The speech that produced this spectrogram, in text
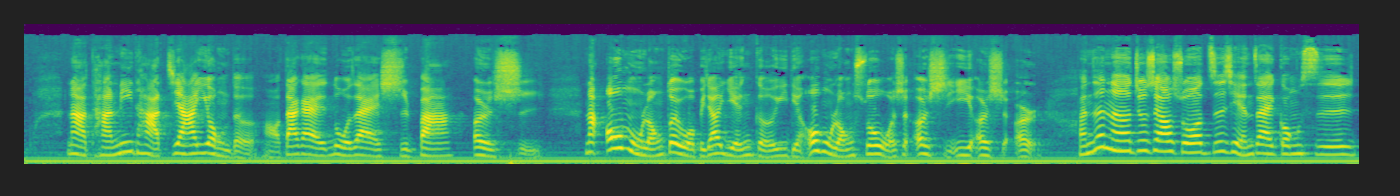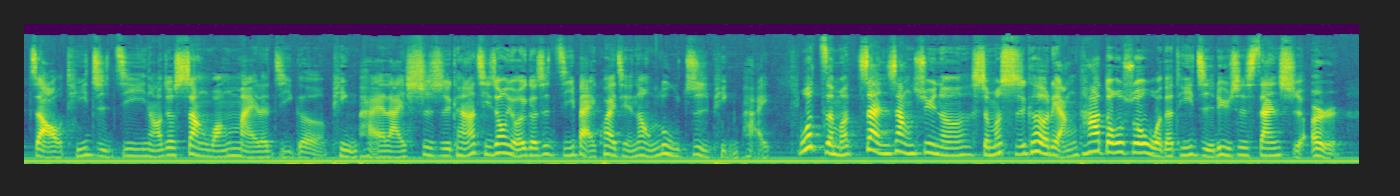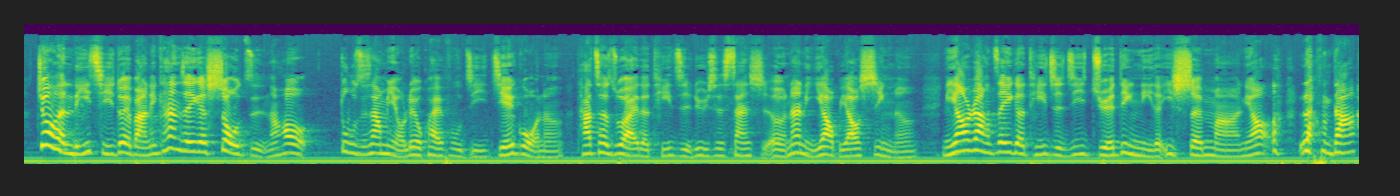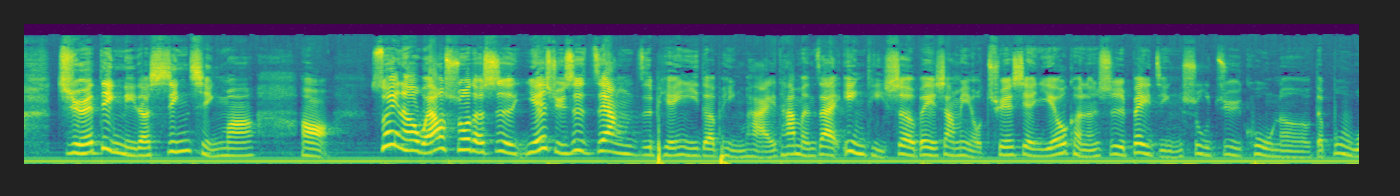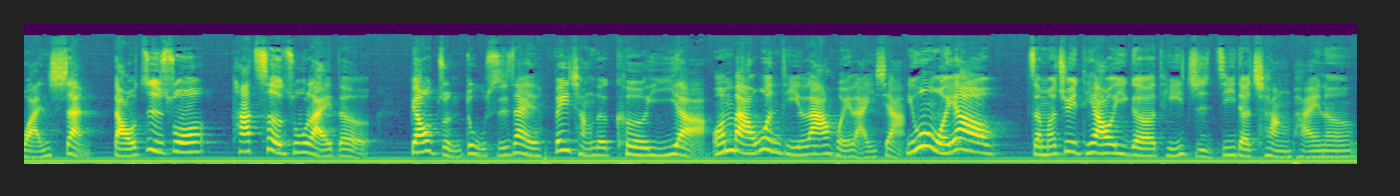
那 Tanita 家用的哦，大概落在十八二十。那欧姆龙对我比较严格一点，欧姆龙说我是二十一二十二。反正呢，就是要说之前在公司找体脂机，然后就上网买了几个品牌来试试看。它其中有一个是几百块钱那种录制品牌，我怎么站上去呢？什么时刻量，他都说我的体脂率是三十二，就很离奇，对吧？你看着一个瘦子，然后。肚子上面有六块腹肌，结果呢，他测出来的体脂率是三十二。那你要不要信呢？你要让这一个体脂机决定你的一生吗？你要让它决定你的心情吗？哦，所以呢，我要说的是，也许是这样子便宜的品牌，他们在硬体设备上面有缺陷，也有可能是背景数据库呢的不完善，导致说它测出来的。标准度实在非常的可疑、啊。我们把问题拉回来一下，你问我要怎么去挑一个体脂机的厂牌呢？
